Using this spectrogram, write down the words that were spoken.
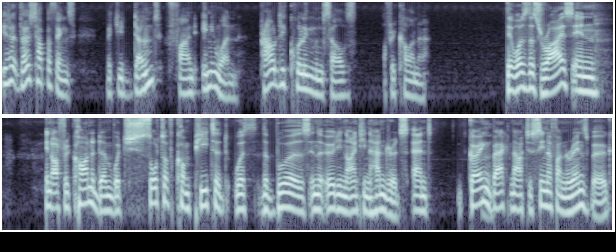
you know, those type of things. But you don't find anyone proudly calling themselves Afrikaner. There was this rise in in Afrikanerdom, which sort of competed with the Boers in the early 1900s. And going hmm. back now to Siener van Rensburg,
